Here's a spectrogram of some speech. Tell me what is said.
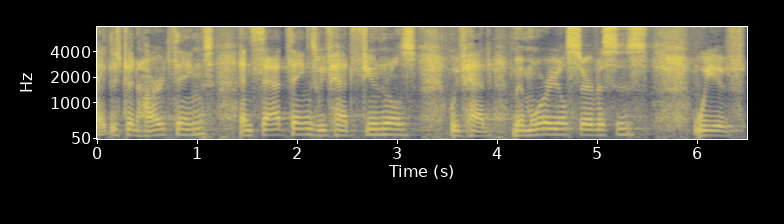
Right? There's been hard things and sad things. We've had funerals. We've had memorial services. We've,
